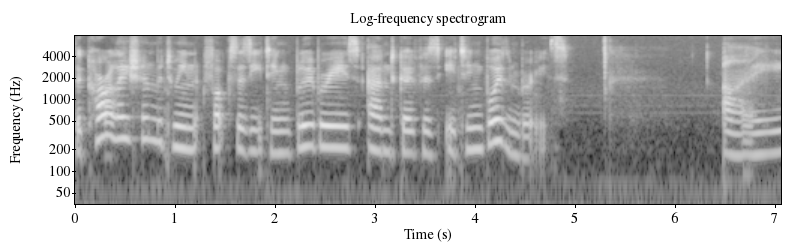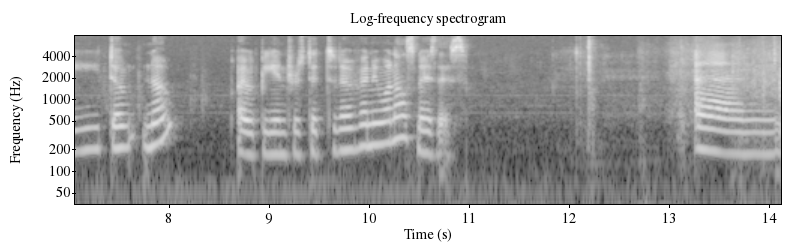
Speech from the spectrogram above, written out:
the correlation between foxes eating blueberries and gophers eating boysenberries. I don't know. I would be interested to know if anyone else knows this. And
